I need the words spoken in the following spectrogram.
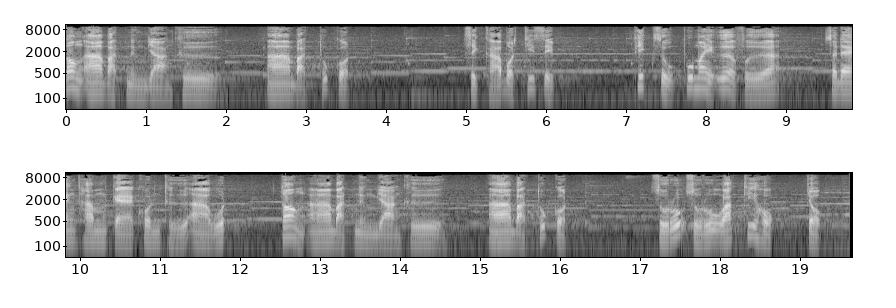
ต้องอาบัตหนึ่งอย่างคือ อาบัตทุกกฎ สิกขาบทที่สิบภิกษุผู้ไม่เอื้อเฟื้อ แสดงธรรมแก่คนถืออาวุธ ต้องอาบัตหนึ่งอย่างคือ อาบัตทุกกฎ สุรุสุรุวักที่หกจบ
